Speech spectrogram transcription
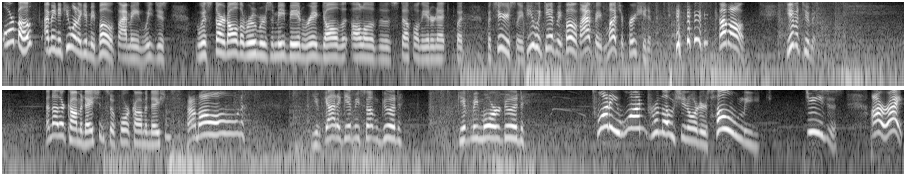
or both. I mean, if you want to give me both, I mean, we just we'll start all the rumors of me being rigged, all the all of the stuff on the internet. But but seriously, if you would give me both, I'd be much appreciative. Come on, give it to me. Another commendation, so four commendations. Come on, you've got to give me something good. Give me more good. 21 promotion orders. Holy Jesus. All right.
